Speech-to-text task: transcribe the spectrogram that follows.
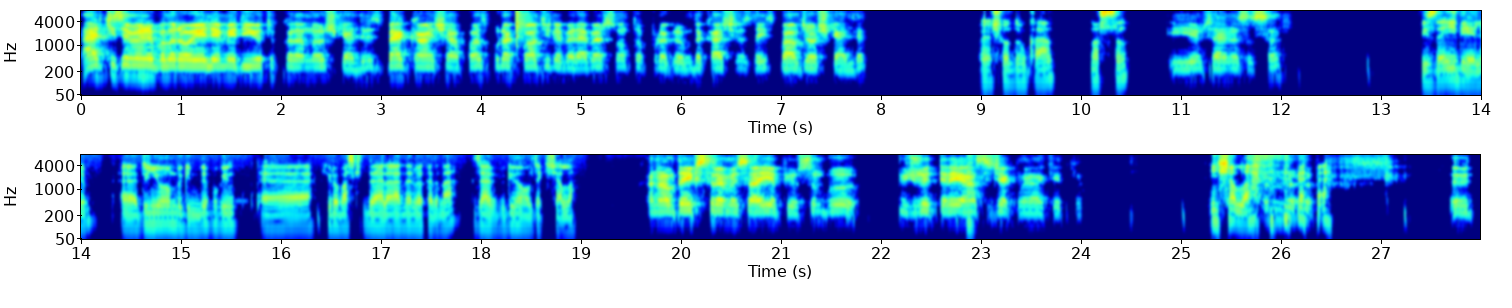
Herkese merhabalar. OYLMD YouTube kanalına hoş geldiniz. Ben Kaan Şahbaz. Burak Balcı ile beraber Son Top programında karşınızdayız. Balcı hoş geldin. Hoş buldum Kaan. Nasılsın? İyiyim. Sen nasılsın? Biz de iyi diyelim. Ee, dün yoğun bir gündü. Bugün e, Eurobasket değerlendirmek adına güzel bir gün olacak inşallah. Kanalda ekstra mesai yapıyorsun. Bu ücretlere yansıyacak merak etme. İnşallah. Evet.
